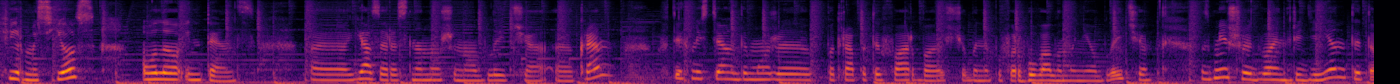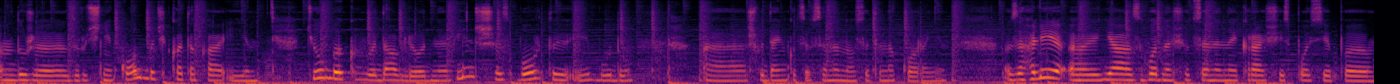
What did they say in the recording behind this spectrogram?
фірми Sios Oleo Intense. Е, Я зараз наношу на обличчя е, крем тих місцях, де може потрапити фарба, щоб не пофарбувало мені обличчя. Змішую два інгредієнти, там дуже зручні колбочка така і тюбик, видавлю одне в інше, збовтую і буду е, швиденько це все наносити на корені. Взагалі, е, я згодна, що це не найкращий спосіб е,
